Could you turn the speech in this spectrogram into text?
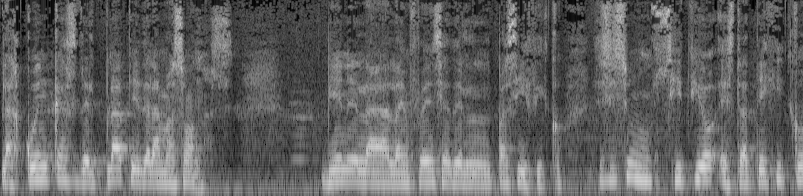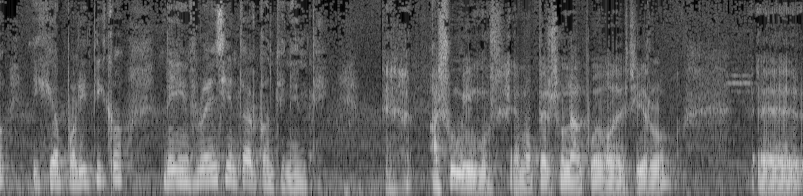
las cuencas del Plata y del Amazonas viene la, la, influencia del Pacífico. Ese es un sitio estratégico y geopolítico de influencia en todo el continente. Asumimos, en lo personal puedo decirlo, eh,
